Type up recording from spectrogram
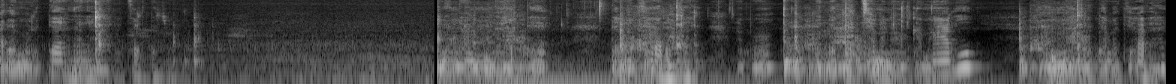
അരമുറി തേങ്ങ ഞാൻ അരച്ചെടുത്തിട്ടുണ്ട്. നന്നായിട്ട് തിളച്ച് വരട്ടെ. അപ്പോൾ ഇതിന്റെ പച്ചമണമൊക്കെ മാറി നന്നായിട്ട് തിളച്ച് വരാൻ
